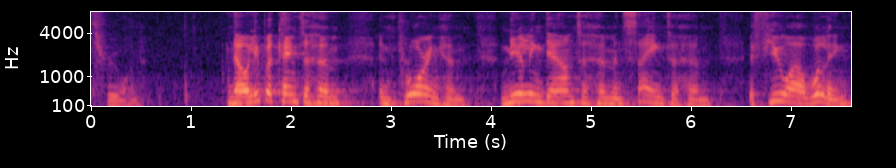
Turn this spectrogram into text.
through on. Now a leper came to him, imploring him, kneeling down to him and saying to him, If you are willing,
